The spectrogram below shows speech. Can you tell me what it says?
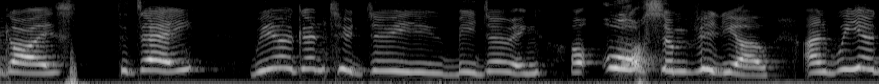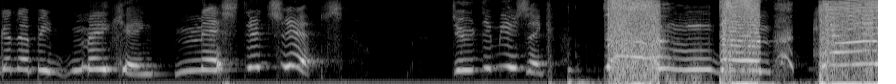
Hi guys, today we are going to do, be doing an awesome video and we are going to be making Mr. Chips. Do the music. Dun, dun, dun,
